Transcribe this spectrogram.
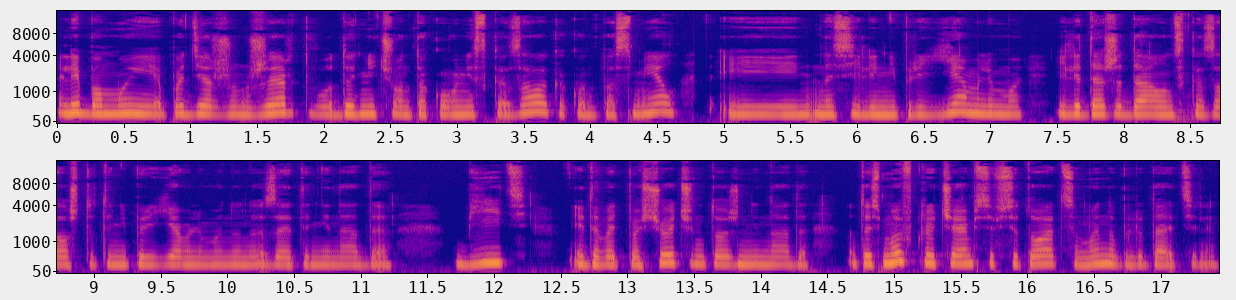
либо мы поддерживаем жертву, да ничего он такого не сказал, как он посмел, и насилие неприемлемо, или даже да, он сказал что-то неприемлемо, но за это не надо бить, и давать пощечин тоже не надо. Ну, то есть мы включаемся в ситуацию, мы наблюдатели.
